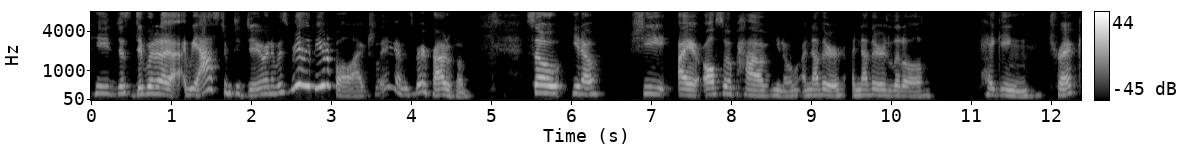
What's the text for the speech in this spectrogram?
He just did what uh, we asked him to do, and it was really beautiful. Actually, I was very proud of him. So, you know, she. I also have, you know, another another little pegging trick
